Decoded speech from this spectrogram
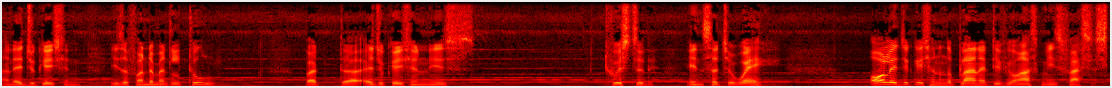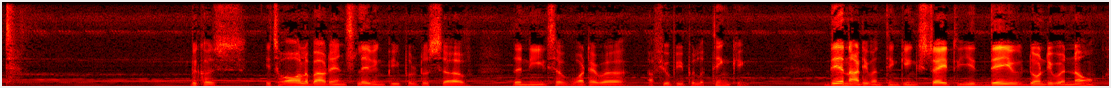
And education is a fundamental tool, but uh, education is twisted in such a way all education on the planet, if you ask me, is fascist. Because it's all about enslaving people to serve the needs of whatever a few people are thinking. They're not even thinking straight, they don't even know.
